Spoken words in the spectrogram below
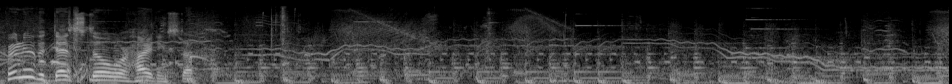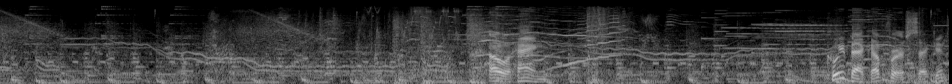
Who knew the dead still were hiding stuff? Oh, hang. Can we back up for a second?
